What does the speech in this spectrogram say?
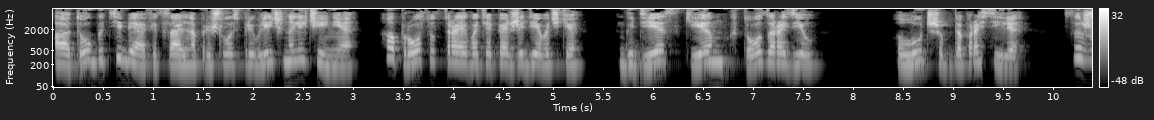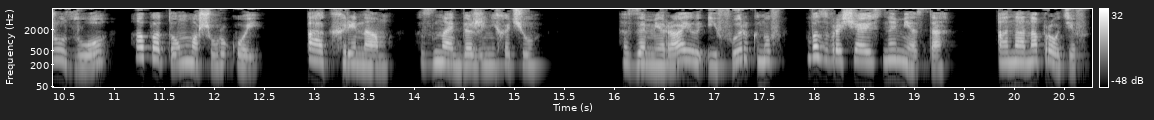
А то бы тебя официально пришлось привлечь на лечение, опрос устраивать опять же девочке. Где, с кем, кто заразил. Лучше б допросили. Сажу зло, а потом машу рукой. А к хренам, знать даже не хочу. Замираю и, фыркнув, возвращаюсь на место. Она напротив,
